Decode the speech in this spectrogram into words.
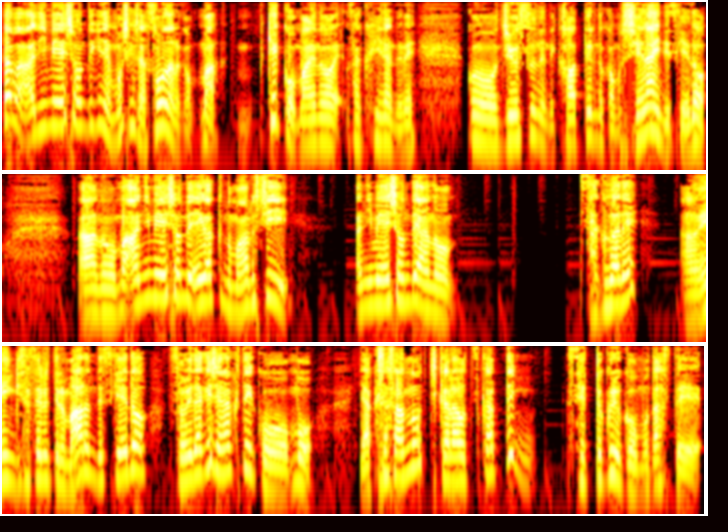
多分アニメーション的にはもしかしたらそうなのかも。まあ、結構前の作品なんでね、この十数年で変わってるのかもしれないんですけど、あの、まあ、アニメーションで描くのもあるし、アニメーションであの、作画で、あの、演技させるっていうのもあるんですけれど、それだけじゃなくて、こう、もう、役者さんの力を使って説得力を持たせて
